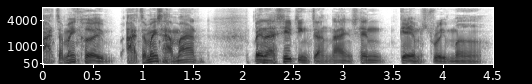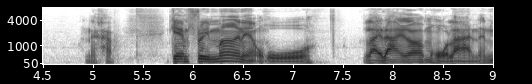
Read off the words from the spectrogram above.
อาจจะไม่เคยอาจจะไม่สามารถเป็นอาชีพจริงจังได้อย่างเช่นเกมสตรีมเมอร์นะครับเกมสตรีมเมอร์เนี่ยโอ้โหรายได้ก็มโหฬารนะจ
